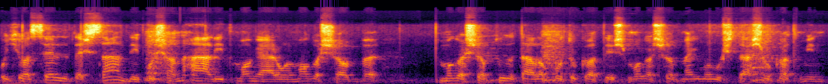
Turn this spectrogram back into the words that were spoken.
hogyha a szerzetes szándékosan állít magáról magasabb, magasabb tudatállapotokat és magasabb megvalósításokat, mint,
